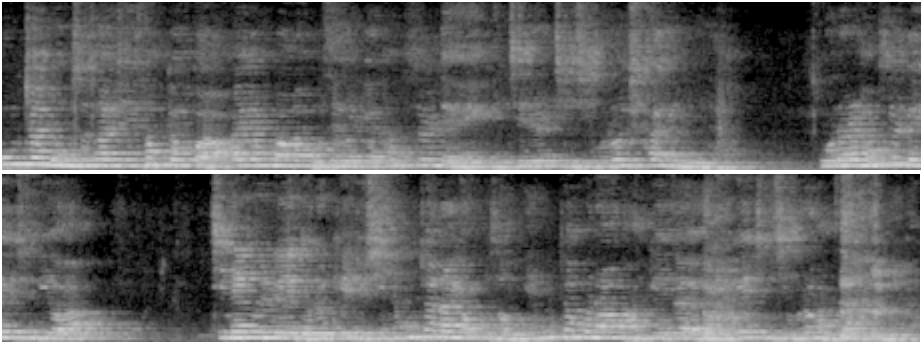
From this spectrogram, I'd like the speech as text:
홍천 용수사지 성격과 활용 방안 모색을 위한 학술대회 개최를 진심으로 축하드립니다. 오늘 학술대회 준비와 진행을 위해 노력해 주신 홍천학 연구소 및 홍천문화 관계자 여러분께 진심으로 감사드립니다.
